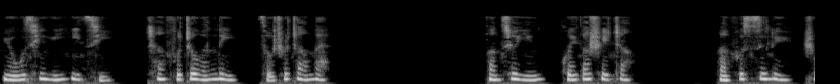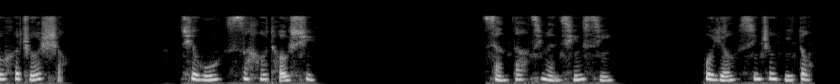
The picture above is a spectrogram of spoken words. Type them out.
与吴青云一起搀扶周文丽走出帐外。房秋莹回到睡帐，反复思虑如何着手，却无丝毫头绪。想到今晚情形，不由心中一动。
